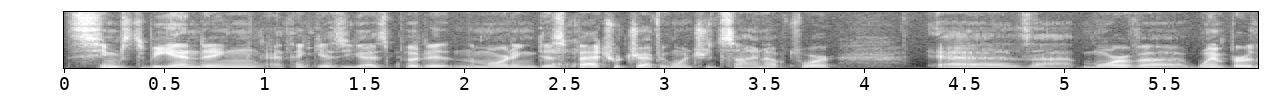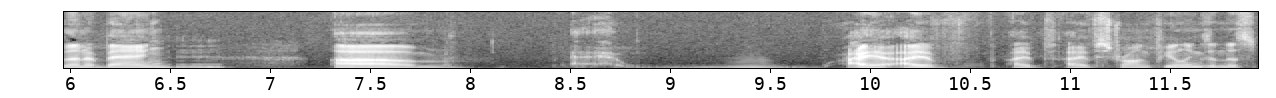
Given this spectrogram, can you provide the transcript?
seems to be ending, I think, as you guys put it in the morning dispatch, which everyone should sign up for, as uh, more of a whimper than a bang. Mm-hmm. Um, I, I have I've, I have strong feelings in this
